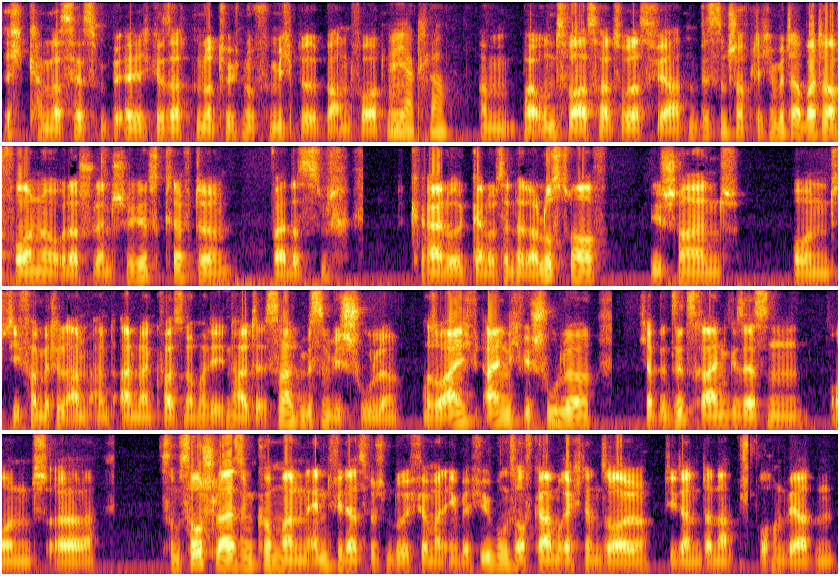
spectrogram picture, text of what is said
Ich kann das jetzt ehrlich gesagt natürlich nur für mich be beantworten. Ja, klar. Ähm, bei uns war es halt so, dass wir hatten wissenschaftliche Mitarbeiter vorne oder studentische Hilfskräfte, weil das kein, kein Dozent hat da Lust drauf, wie scheint. Und die vermitteln einem, einem dann quasi nochmal die Inhalte. Ist halt ein bisschen wie Schule. Also eigentlich, eigentlich wie Schule. Ich habe in Sitz reingesessen und äh, zum Socializing kommt man entweder zwischendurch, wenn man irgendwelche Übungsaufgaben rechnen soll, die dann danach besprochen werden,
